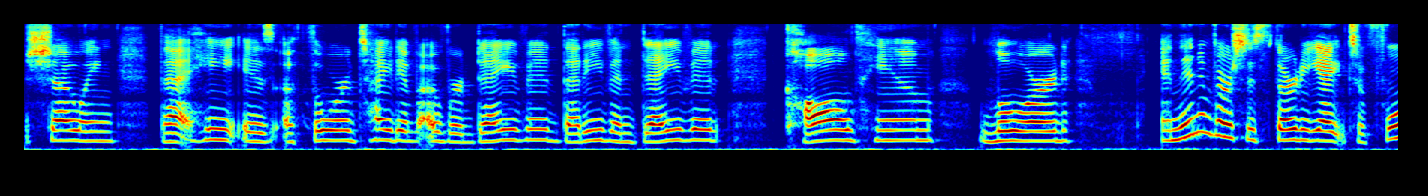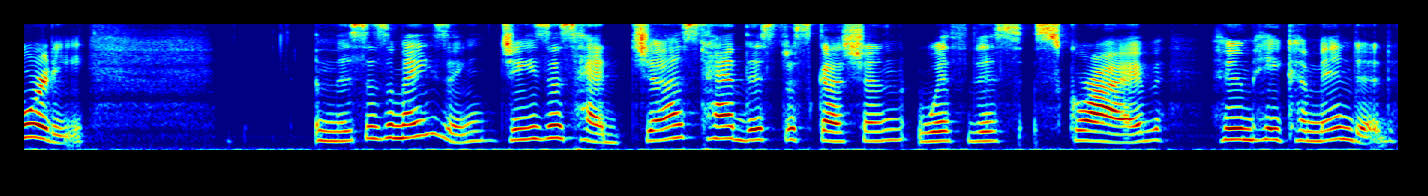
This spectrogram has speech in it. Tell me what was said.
showing that he is authoritative over David, that even David called him Lord. And then in verses 38 to 40, and this is amazing. Jesus had just had this discussion with this scribe whom he commended.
